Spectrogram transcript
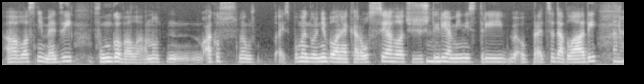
vlastne medzi fungovala. No, ako sme už aj spomenuli, nebola nejaká rozsiahla, čiže štyria mm. ministri, predseda vlády. Ano.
